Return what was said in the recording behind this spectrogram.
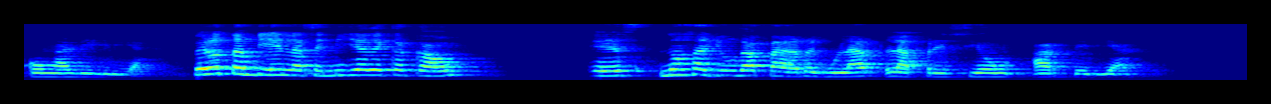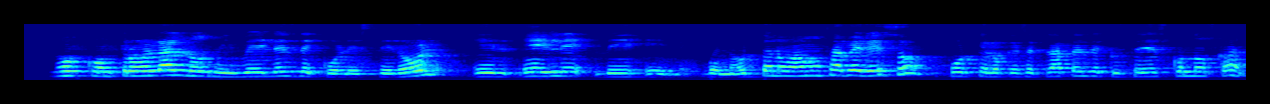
con alegría. Pero también la semilla de cacao es, nos ayuda para regular la presión arterial. Nos controla los niveles de colesterol, el LDL. Bueno, ahorita no vamos a ver eso porque lo que se trata es de que ustedes conozcan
